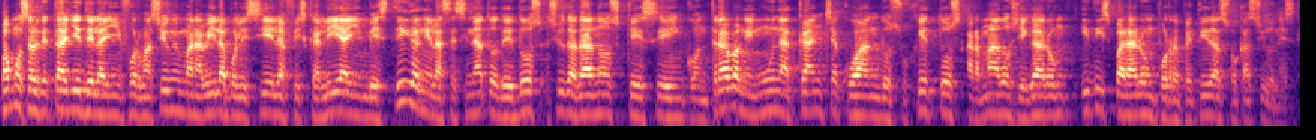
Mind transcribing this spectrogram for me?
Vamos al detalle de la información en Manaví. La policía y la fiscalía investigan el asesinato de dos ciudadanos que se encontraban en una cancha cuando sujetos armados llegaron y dispararon por repetidas ocasiones.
